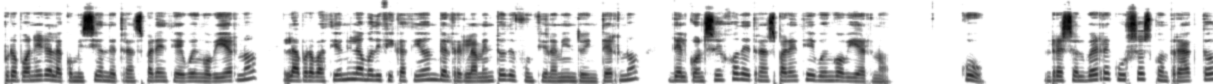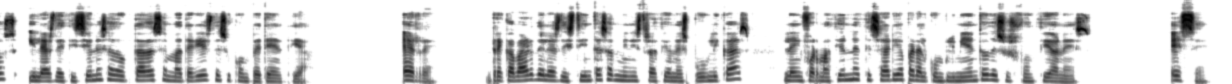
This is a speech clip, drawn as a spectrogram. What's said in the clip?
Proponer a la Comisión de Transparencia y Buen Gobierno la aprobación y la modificación del Reglamento de Funcionamiento Interno del Consejo de Transparencia y Buen Gobierno. Q resolver recursos contra actos y las decisiones adoptadas en materias de su competencia. R. Recabar de las distintas administraciones públicas la información necesaria para el cumplimiento de sus funciones. S.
